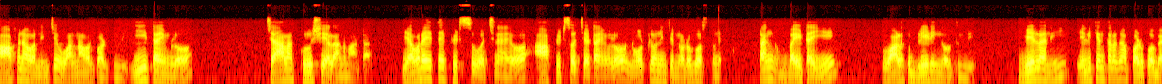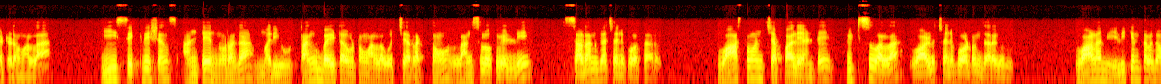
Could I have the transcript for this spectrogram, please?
హాఫ్ అన్ అవర్ నుంచి వన్ అవర్ పడుతుంది. ఈ టైంలో చాలా క్రూషియల్ అనమాట ఎవరైతే ఫిట్స్ వచ్చినాయో ఆ ఫిట్స్ వచ్చే టైంలో నోట్లో నుంచి నొరగ వస్తుంది టంగ్ బయట అయ్యి వాళ్ళకి బ్లీడింగ్ అవుతుంది. వీళ్ళని ఎలికింతలుగా పడుకోబెట్టడం వల్ల ఈ సెక్రేషన్స్ అంటే నొరగ మరియు టంగ్ బయట అవ్వటం వల్ల వచ్చే రక్తం లంగ్స్లోకి వెళ్ళి సడన్గా చనిపోతారు. వాస్తవం చెప్పాలి అంటే ఫిట్స్ వల్ల వాళ్ళు చనిపోవడం జరగదు. వాళ్ళని ఎలికింతలుగా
